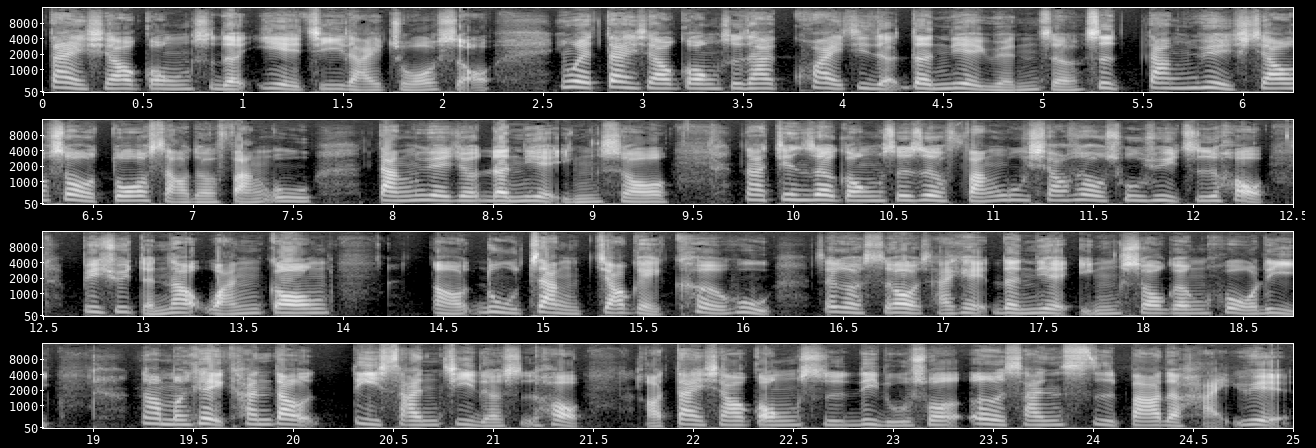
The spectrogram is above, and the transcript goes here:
代销公司的业绩来着手，因为代销公司它会计的认列原则是当月销售多少的房屋，当月就认列营收。那建设公司是房屋销售出去之后，必须等到完工。哦，入账交给客户，这个时候才可以认列营收跟获利。那我们可以看到第三季的时候，啊，代销公司，例如说二三四八的海悦，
